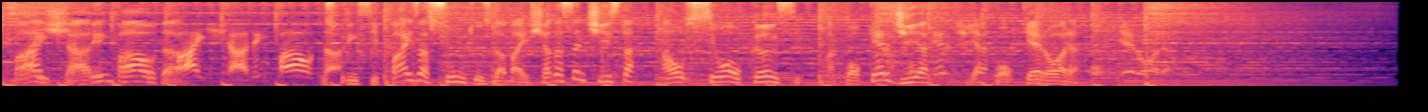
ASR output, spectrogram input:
Baixada em Pauta. Baixada em Pauta. Os principais assuntos da Baixada Santista ao seu alcance, a qualquer dia, qualquer dia. e a qualquer hora. Qualquer hora.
